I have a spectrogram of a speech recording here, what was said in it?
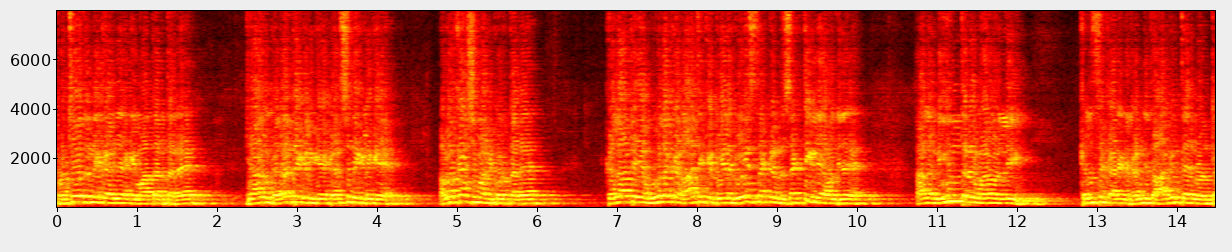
ಪ್ರಚೋದನೆಕಾರಿಯಾಗಿ ಮಾತಾಡ್ತಾರೆ, ಯಾರು ಗಲಾಟೆಗಳಿಗೆ, ಘರ್ಷಣೆಗಳಿಗೆ ಅವಕಾಶ ಮಾಡಿಕೊಡ್ತಾರೆ, ಗಲಾಟೆಯ ಮೂಲಕ ರಾಜ್ಯಕ್ಕೆ ಬೇರೆ ಬೇಯಿಸ್ತಕ್ಕಂಥ ಶಕ್ತಿಗಳು ಯಾವುದಿದೆ, ಆಗ ನಿಯಂತ್ರಣ ಮಾಡುವಲ್ಲಿ ಕೆಲಸ ಕಾರ್ಯಗಳು ಖಂಡಿತ ಆಗುತ್ತೆ ಅನ್ನುವಂತ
